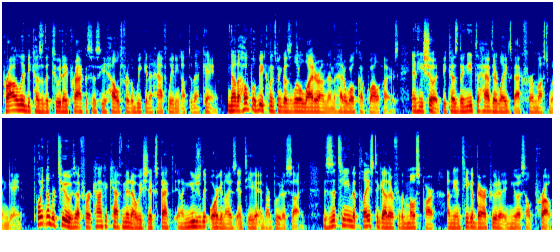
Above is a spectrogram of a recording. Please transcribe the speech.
probably because of the two-a-day practices he held for the week and a half leading up to that game. Now the hope will be Klinsmann goes a little lighter on them ahead of World Cup qualifiers, and he should, because they need to have their legs back for a must-win game. Point number two is that for a CONCACAF minnow, we should expect an unusually organized Antigua and Barbuda side. This is a team that plays together for the most part on the Antigua Barracuda in USL Pro,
